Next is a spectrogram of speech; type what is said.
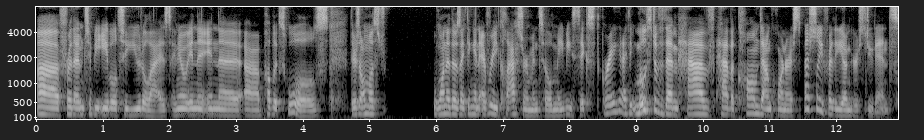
uh, for them to be able to utilize i know in the in the uh, public schools there's almost one of those i think in every classroom until maybe sixth grade i think most of them have have a calm down corner especially for the younger students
